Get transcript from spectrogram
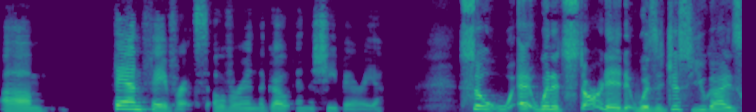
um, fan favorites over in the goat and the sheep area. So when it started, was it just you guys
